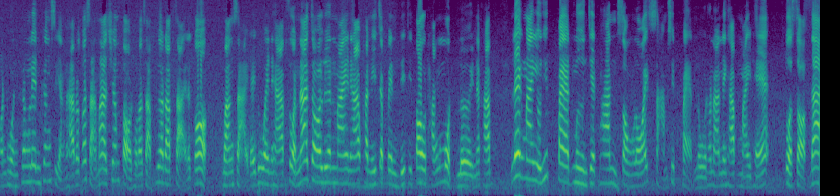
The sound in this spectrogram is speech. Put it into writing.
คอนโทรลเครื่องเล่นเครื่องเสียงนะครับ แล้วก็สามารถเชื่อมต่อโทรศัพท์เพื่อรับสายแล้วก็วางสายได้ด้วยนะครับ ส่วนหน้าจอเรือนไม้นะครับคันนี้จะเป็นดิจิตอลทั้งหมดเลยนะครับ เลขไม้อยู่ที่ 87,238 โลเท่านั้นนะครับ ไม้แท้ตรวจสอบได้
